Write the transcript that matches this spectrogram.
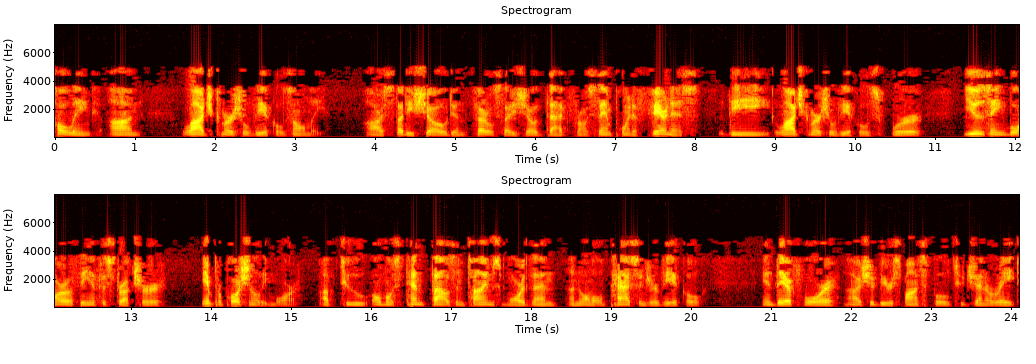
tolling on large commercial vehicles only. Our study showed, and federal study showed that from a standpoint of fairness, the large commercial vehicles were using more of the infrastructure, improportionately more, up to almost 10,000 times more than a normal passenger vehicle, and therefore uh, should be responsible to generate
